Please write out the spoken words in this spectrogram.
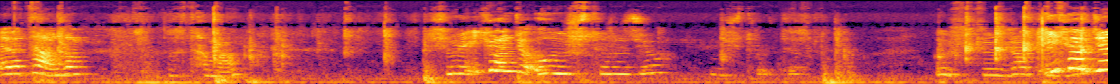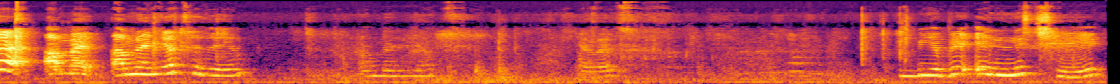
Evet aldım. Tamam. Şimdi ilk önce uyuşturucu. Uyuşturucu. Uyuşturucu. İlk önce amel, ameliyat edeyim. Ameliyat. Evet. Bir, bir elini çek.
